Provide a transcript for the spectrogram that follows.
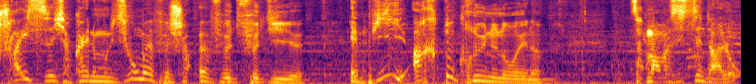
scheiße, ich habe keine Munition mehr für, äh, für, für die MP. Ach du grüne Neune. Sag mal, was ist denn da los?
